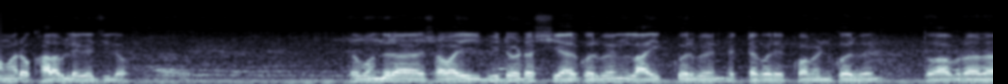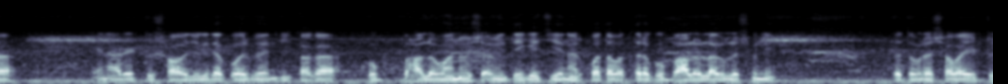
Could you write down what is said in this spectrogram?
আমারও খারাপ লেগেছিল। তো বন্ধুরা, সবাই ভিডিওটা শেয়ার করবেন লাইক করবেন, একটা করে কমেন্ট করবেন। তো আপনারা এনার একটু সহযোগিতা করবেন। এই কাকা খুব ভালো মানুষ, আমি দেখেছি, এনার কথাবার্তা খুব ভালো লাগল শুনে। তো তোমরা সবাই একটু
